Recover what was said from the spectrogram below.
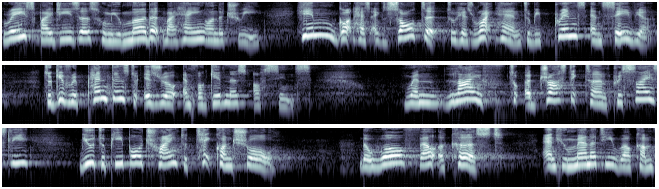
raised by Jesus, whom you murdered by hanging on the tree, him God has exalted to his right hand to be Prince and Savior, to give repentance to Israel and forgiveness of sins. When life took a drastic turn precisely due to people trying to take control, the world felt accursed and humanity welcomed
